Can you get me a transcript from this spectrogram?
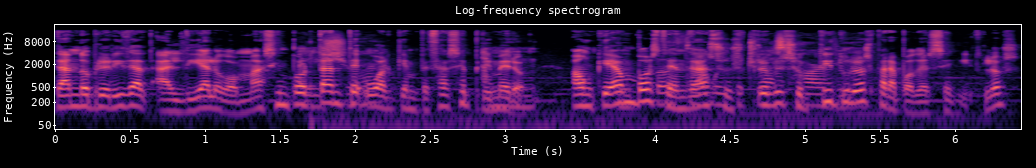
dando prioridad al diálogo más importante o al que empezase primero, aunque ambos tendrán sus propios subtítulos para poder seguirlos.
